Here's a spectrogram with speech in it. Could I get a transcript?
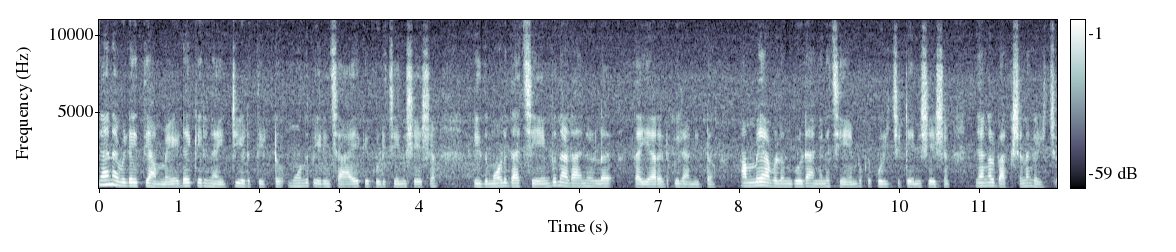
ഞാൻ അവിടെ എത്തി അമ്മയുടെയൊക്കെ ഒരു നൈറ്റി എടുത്തിട്ടു. മൂന്ന് പേരും ചായയൊക്കെ കുടിച്ചതിന് ശേഷം ലിതുമോൾ ഇതാ ചേമ്പ് നടാനുള്ള തയ്യാറെടുപ്പിലാണ് കേട്ടോ. അമ്മ അവളും കൂടെ അങ്ങനെ ചേമ്പൊക്കെ കുഴിച്ചിട്ടതിന് ശേഷം ഞങ്ങൾ ഭക്ഷണം കഴിച്ചു.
